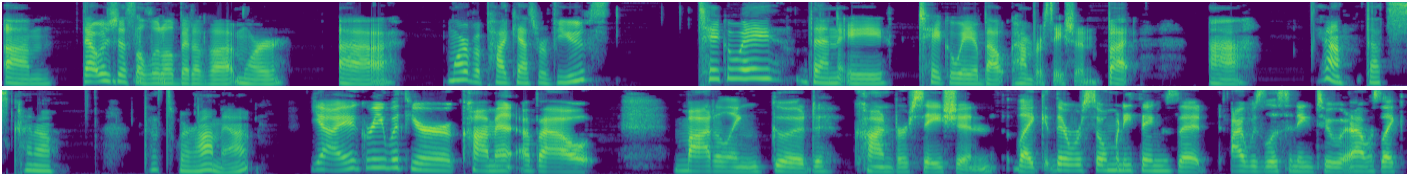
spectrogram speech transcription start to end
um that was just a little bit of a more uh more of a podcast reviews takeaway than a takeaway about conversation. But uh yeah, that's kind of that's where I'm at. Yeah, I agree with your comment about modeling good conversation. Like there were so many things that I was listening to and I was like,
